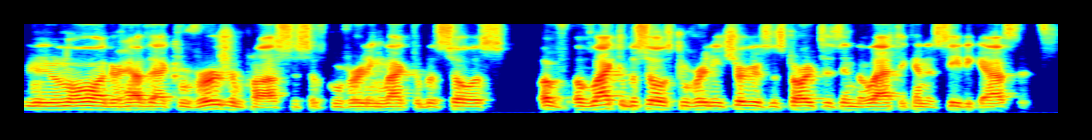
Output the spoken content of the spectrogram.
you no longer have that conversion process of converting lactobacillus of, of lactobacillus converting sugars and starches into lactic and acetic acids.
